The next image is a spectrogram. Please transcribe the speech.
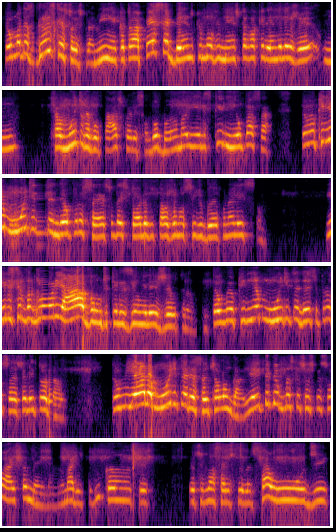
Então, uma das grandes questões para mim é que eu estava percebendo que o movimento estava querendo eleger um. Estavam muito revoltados com a eleição do Obama e eles queriam passar. Então, eu queria muito entender o processo da história do tal genocídio branco na eleição. E eles se vangloriavam de que eles iam eleger o Trump. Então, eu queria muito entender esse processo eleitoral. Então, me era muito interessante alongar. E aí teve algumas questões pessoais também. Né? Meu marido teve um câncer, eu tive uma série de problemas de saúde,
